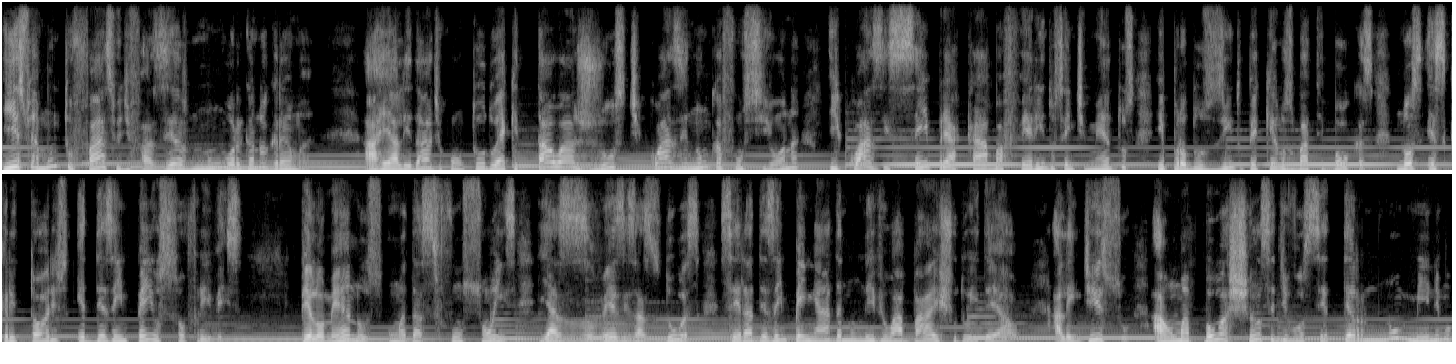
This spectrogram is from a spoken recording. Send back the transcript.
Isso é muito fácil de fazer num organograma a realidade, contudo, é que tal ajuste quase nunca funciona e quase sempre acaba ferindo sentimentos e produzindo pequenos bate-bocas nos escritórios e desempenhos sofríveis. Pelo menos uma das funções, e às vezes as duas, será desempenhada num nível abaixo do ideal. Além disso, há uma boa chance de você ter, no mínimo,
